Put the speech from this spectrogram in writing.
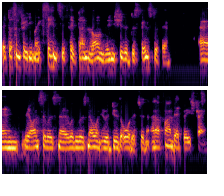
it doesn't really make sense. If they've done wrong, then you should have dispensed with them. And the answer was no. Well, there was no one who would do the audit, and, and I find that very strange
